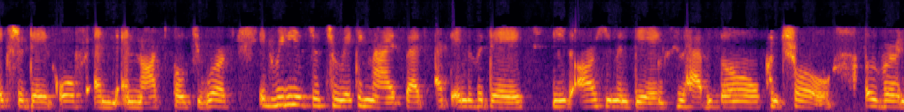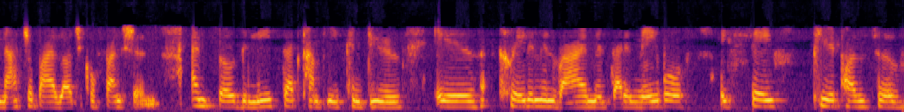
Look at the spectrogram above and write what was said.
extra days off and, and not go to work. It really is just to recognize that at the end of the day, these are human beings who have no control over natural biological function. And so the least that companies can do is create an environment that enables a safe, period positive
